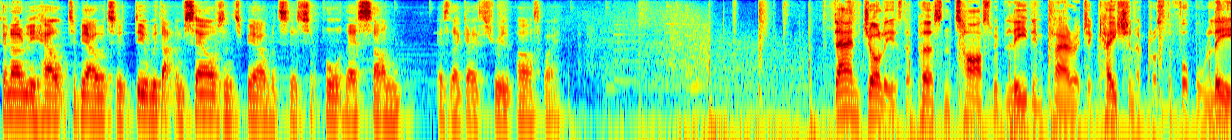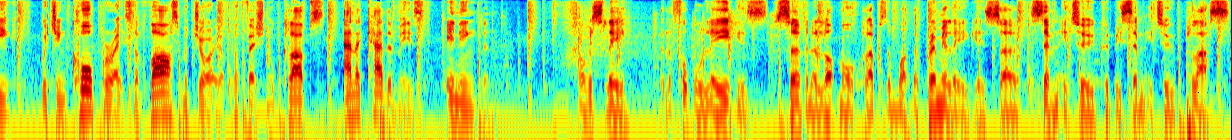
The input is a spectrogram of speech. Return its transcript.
can only help to be able to deal with that themselves and to be able to support their son as they go through the pathway. Dan Jolly is the person tasked with leading player education across the Football League, which incorporates the vast majority of professional clubs and academies in England. Obviously, the Football League is serving a lot more clubs than what the Premier League is, so 72 could be 72 plus.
